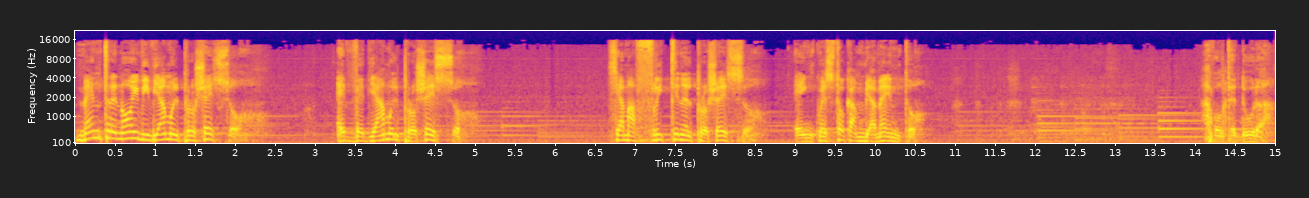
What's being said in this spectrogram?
mentre noi viviamo il processo e vediamo il processo, siamo afflitti nel processo e in questo cambiamento. A volte è dura.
